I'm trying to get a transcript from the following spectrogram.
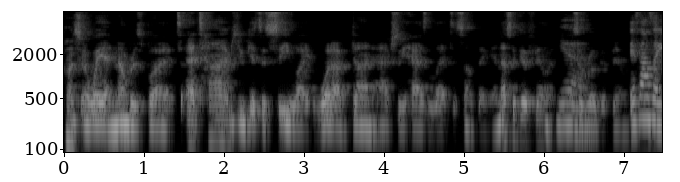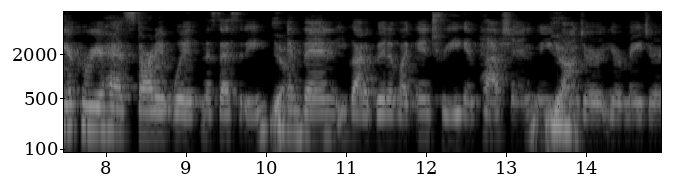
punching away at numbers, but at times you get to see like what I've done actually has led to something. And that's a good feeling. Yeah. It's a real good feeling. It sounds like your career has started with necessity. Yeah. And then you got a bit of like intrigue and passion when you Yeah. found your, your major.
